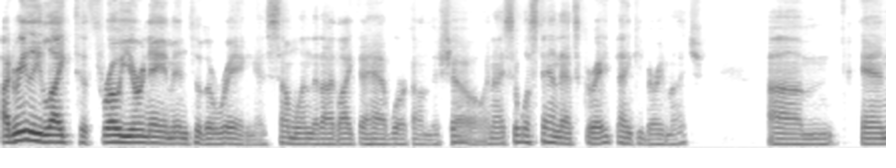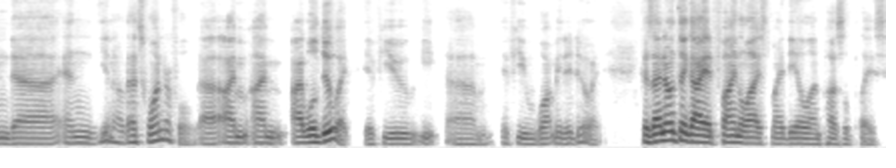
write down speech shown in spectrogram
I'd really like to throw your name into the ring as someone that I'd like to have work on the show. And I said, Well, Stan, that's great. Thank you very much. Um, and uh, and you know that's wonderful. Uh, I'm I'm I will do it if you um, if you want me to do it because I don't think I had finalized my deal on Puzzle Place.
